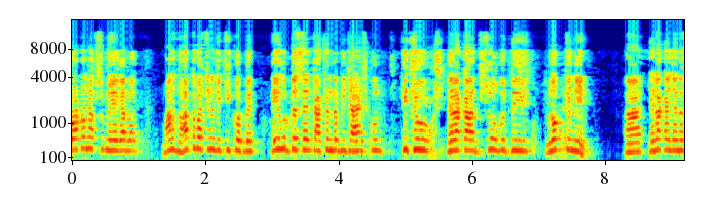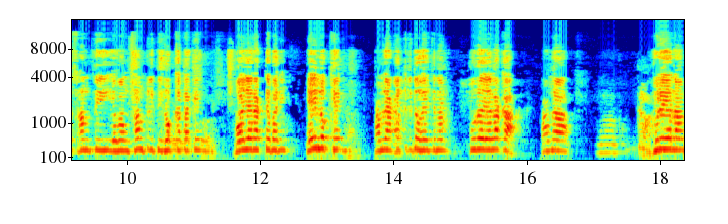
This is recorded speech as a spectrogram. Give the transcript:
রটনা শুরু হয়ে গেল। মানুষ ভাবতে পারছে না যে কি করবে। এই উদ্দেশ্যে চাচন্দাবি হাই স্কুল কিছু এলাকার শুভবুদ্ধি লোককে নিয়ে এলাকায় যেন শান্তি এবং সম্প্রীতি রক্ষা থাকে, বজায় রাখতে পারি। এই লক্ষ্যে আমরা একত্রিত হয়েছিলাম। পুরো এলাকা আমরা ঘুরে এলাম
